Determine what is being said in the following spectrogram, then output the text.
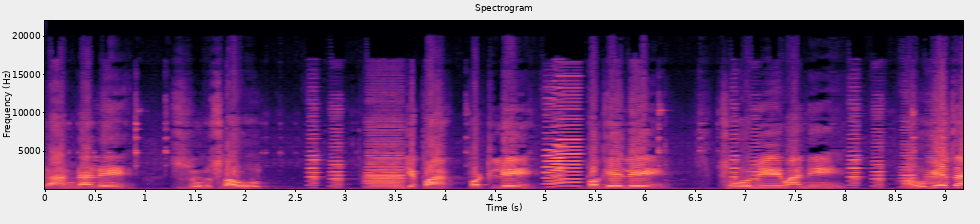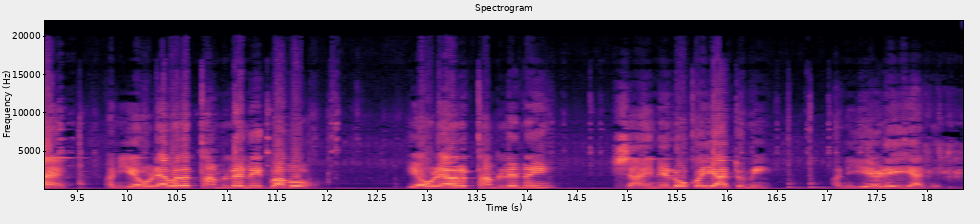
रांगडाले सुरसाऊत म्हणजे पा पटले बघेले. सोने वाने अवघेच आहेत. आणि एवढ्यावरच थांबले नाहीत बाबू. एवढ्यावरच थांबले नाही. शायने लोक या तुम्ही. आणि येळेही आले.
